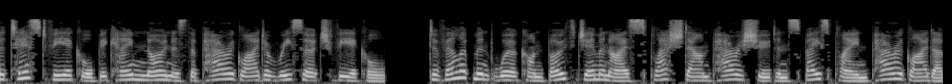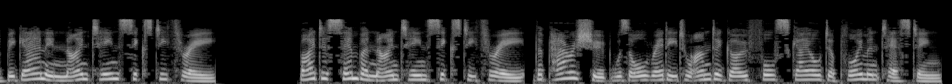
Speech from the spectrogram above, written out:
The test vehicle became known as the Paraglider Research Vehicle. Development work on both Gemini's splashdown parachute and spaceplane paraglider began in 1963. By December 1963, the parachute was all ready to undergo full-scale deployment testing.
